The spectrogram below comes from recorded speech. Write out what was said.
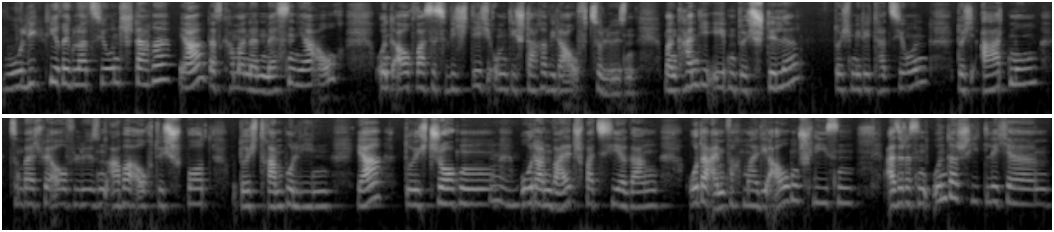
wo liegt die Regulationsstarre. Ja, das kann man dann messen ja auch. Und auch, was ist wichtig, um die Starre wieder aufzulösen. Man kann die eben durch Stille durch Meditation, durch Atmung zum Beispiel auflösen, aber auch durch Sport, durch Trampolin, ja, durch Joggen mhm. oder einen Waldspaziergang oder einfach mal die Augen schließen. Also das sind unterschiedliche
